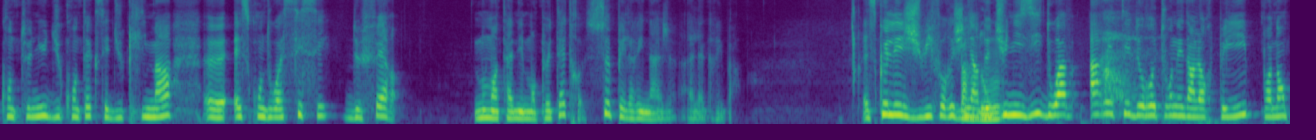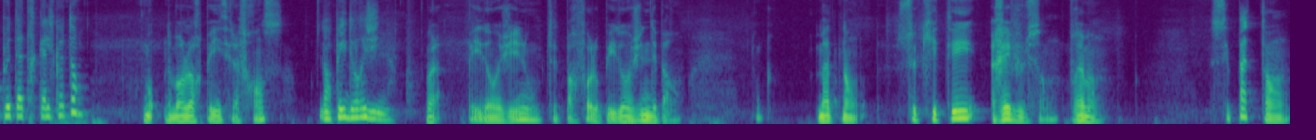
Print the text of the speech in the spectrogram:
compte tenu du contexte et du climat. Est-ce qu'on doit cesser de faire, momentanément peut-être, ce pèlerinage à l'Agriba? Est-ce que les juifs originaires de Tunisie doivent arrêter de retourner dans leur pays pendant peut-être quelques temps Bon, d'abord, leur pays, c'est la France. Leur pays d'origine. Voilà, pays d'origine, ou peut-être parfois le pays d'origine des parents. Donc, maintenant, ce qui était révulsant, vraiment, c'est pas tant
